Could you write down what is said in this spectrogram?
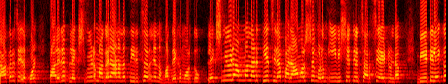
യാത്ര ചെയ്തപ്പോൾ പലരും ലക്ഷ്മിയുടെ മകനാണെന്ന് തിരിച്ചറിഞ്ഞെന്നും അദ്ദേഹം ഓർത്തു. ലക്ഷ്മിയുടെ അമ്മ നടത്തിയ ചില പരാമർശങ്ങളും ഈ വിഷയത്തിൽ ചർച്ചയായിട്ടുണ്ട്. വീട്ടിലേക്ക്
